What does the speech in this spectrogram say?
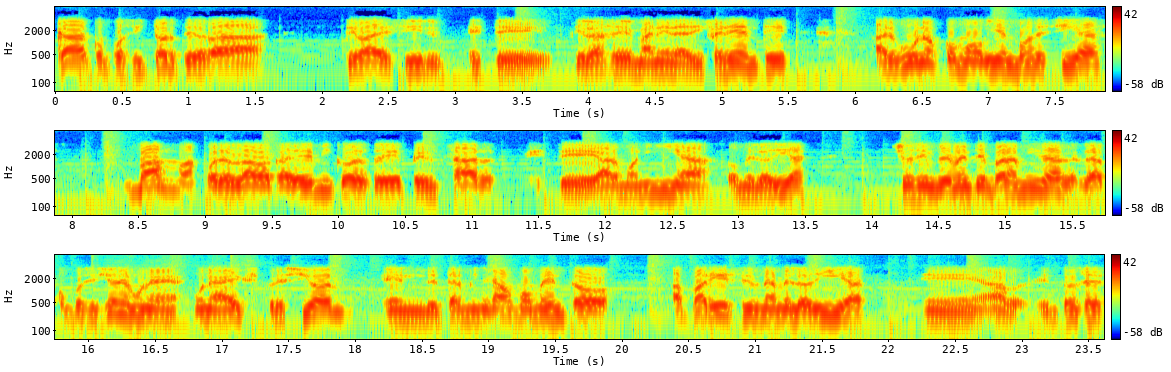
cada compositor te va, te va a decir este, que lo hace de manera diferente. Algunos, como bien vos decías, van más por el lado académico de pensar este, armonías o melodías. Yo simplemente para mí la, composición es una, una, expresión, en determinados momentos aparece una melodía, eh, entonces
